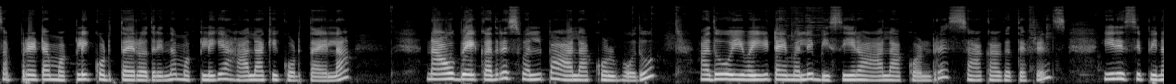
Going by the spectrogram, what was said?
ಸಪ್ರೇಟಾಗಿ ಮಕ್ಕಳಿಗೆ ಕೊಡ್ತಾ ಇರೋದ್ರಿಂದ ಮಕ್ಕಳಿಗೆ ಹಾಲು ಹಾಕಿ ಕೊಡ್ತಾ ಇಲ್ಲ. ನಾವು ಬೇಕಾದರೆ ಸ್ವಲ್ಪ ಹಾಲು ಹಾಕ್ಕೊಳ್ಬೋದು ಅದು ಇವ ಈ ಟೈಮಲ್ಲಿ ಬಿಸಿ ಇರೋ ಹಾಲು ಹಾಕ್ಕೊಂಡ್ರೆ ಸಾಕಾಗುತ್ತೆ ಫ್ರೆಂಡ್ಸ್ ಈ ರೆಸಿಪಿನ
